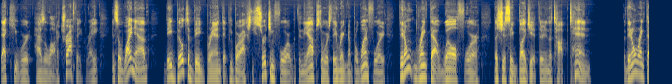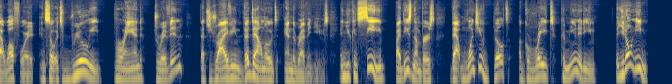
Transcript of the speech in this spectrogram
that keyword has a lot of traffic, right? And so YNAB, they built a big brand that people are actually searching for within the app stores. They rank number one for it. They don't rank that well for, let's just say, budget. They're in the top 10, but they don't rank that well for it. And so it's really brand driven that's driving the downloads and the revenues. And you can see by these numbers that once you've built a great community, that you don't need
